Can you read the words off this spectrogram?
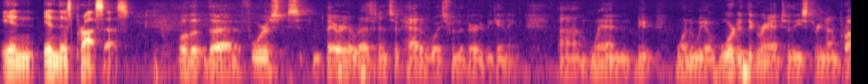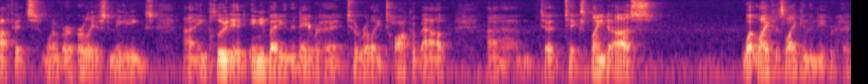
in in this process? Well, the, the Forest area residents have had a voice from the very beginning. Um, when when we awarded the grant to these three nonprofits, one of our earliest meetings uh, included anybody in the neighborhood to really talk about, um, to, to explain to us what life is like in the neighborhood,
